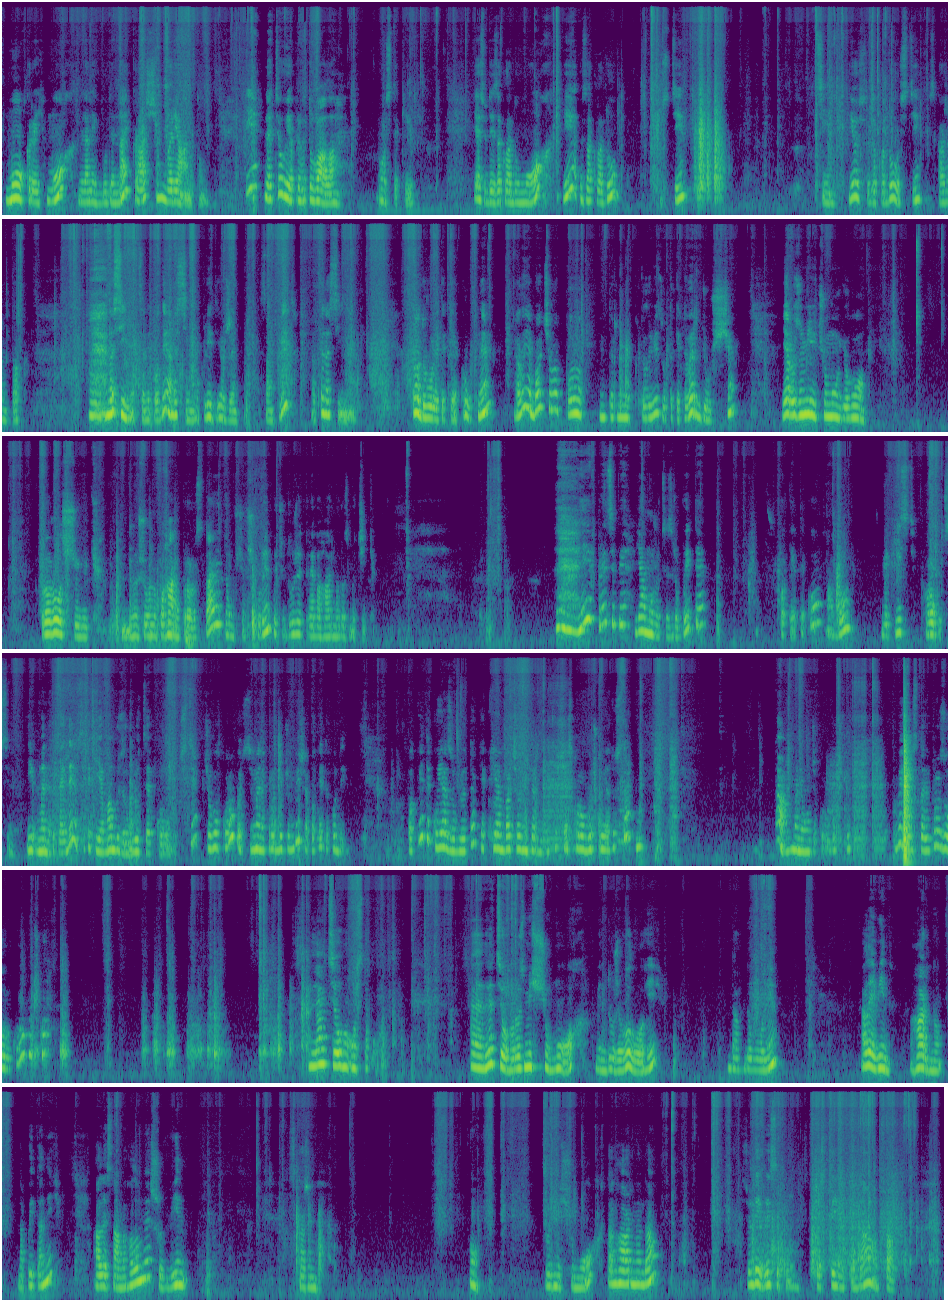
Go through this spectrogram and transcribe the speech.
мокрий мох для них буде найкращим варіантом. І для цього я приготувала ось такий. Я сюди закладу мох і закладу ось ці, ці. І ось закладу ось скажімо так, насіння. Це не плоди, а насіння. Плід я вже сам плід, а це насіння. Воно доволі таке крупне, але я бачила по інтернету, по телевізору таке твердюще. Я розумію, чому його пророщують, тому що воно погано проростає, тому що шкуринку дуже треба гарно розмочити. І, в принципі, я можу це зробити в пакетику або в якійсь коробочці. І в мене така ідея, все-таки я, мабуть, зроблю це в коробочці. Чого в коробочці? У мене коробочок більше, а пакетик один. Пакетику я зроблю так, як я бачила в інтернеті. Зараз коробочку я достану. А, в мене отже коробочки. Використаю прозору коробочку. Для цього ось таку. Е, Для цього розміщу мох. Він дуже вологий. Так, доволі. Але він гарно напитаний. Але саме головне, щоб він, скажімо, о, розміщу мох так гарно, да? Сюди висиплю частинку, да, отак.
